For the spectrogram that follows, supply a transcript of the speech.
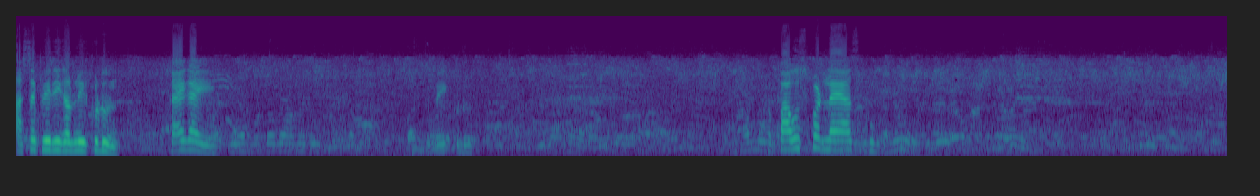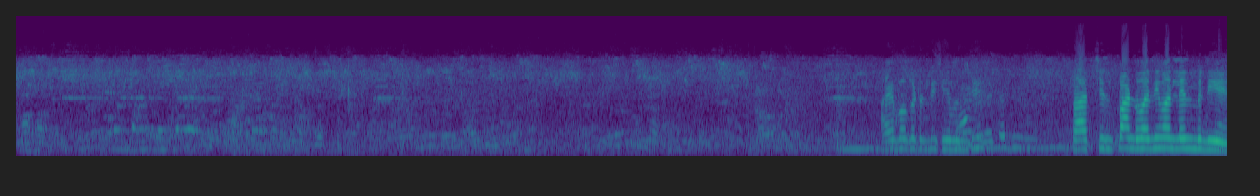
असं फेरी घालून इकडून. काय काय इकडून पाऊस पडलाय आज खूप. आहे बघटली हे म्हणजे? प्राचीन पांडवांनी मानल्यान म्हणे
